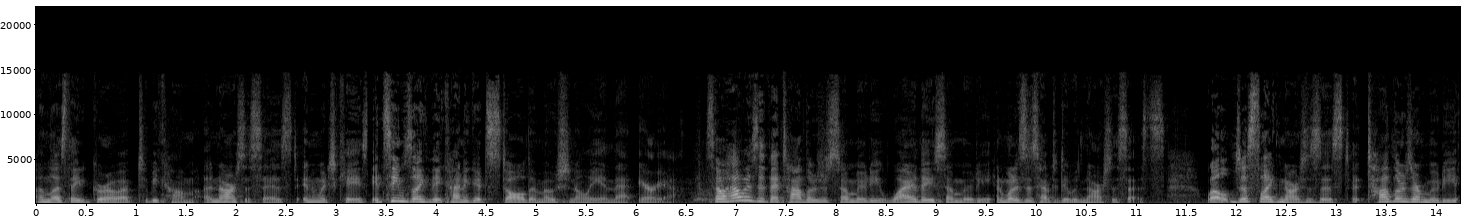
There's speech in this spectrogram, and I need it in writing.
unless they grow up to become a narcissist, in which case it seems like they kind of get stalled emotionally in that area. So, how is it that toddlers are so moody? Why are they so moody? And what does this have to do with narcissists? Well, just like narcissists, toddlers are moody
